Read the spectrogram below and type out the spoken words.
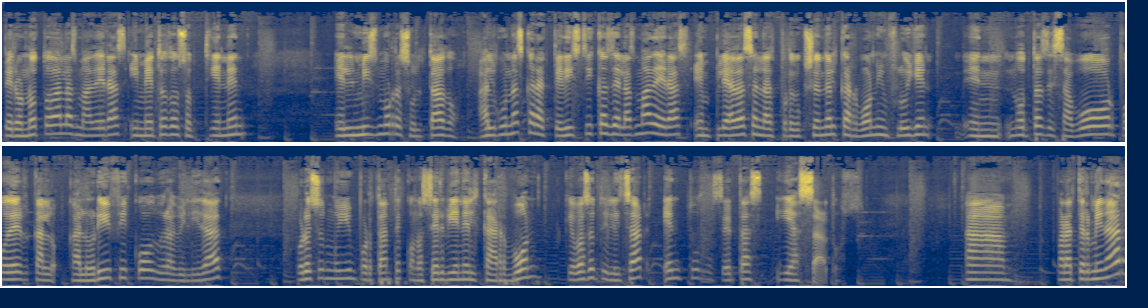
pero no todas las maderas y métodos obtienen el mismo resultado. Algunas características de las maderas empleadas en la producción del carbón influyen en notas de sabor, poder calo- calorífico, durabilidad. Por eso es muy importante conocer bien el carbón que vas a utilizar en tus recetas y asados. Ah, para terminar,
